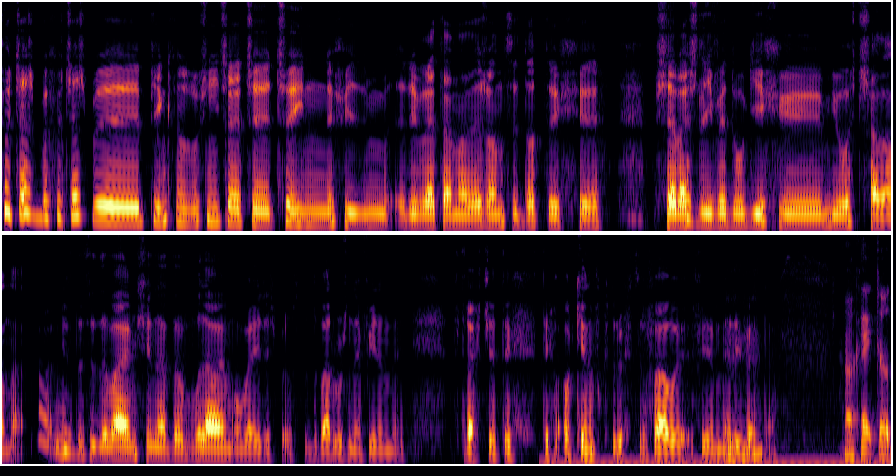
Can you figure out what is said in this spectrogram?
chociażby, chociażby piękną zusznicę, czy, czy inny film Riveta należący do tych przeraźliwie długich Miłość Szalona nie zdecydowałem się na to, wolałem obejrzeć po prostu dwa różne filmy w trakcie tych, tych okien, w których trwały filmy mhm. Riveta. Okej, okay, to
